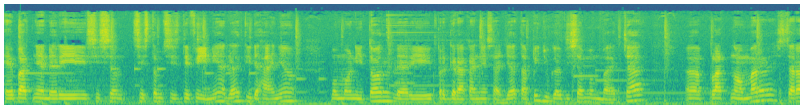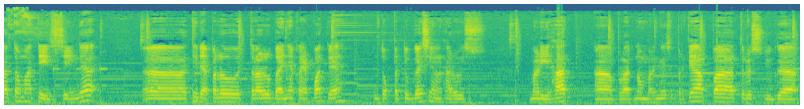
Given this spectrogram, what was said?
hebatnya dari sistem, sistem CCTV ini adalah tidak hanya memonitor dari pergerakannya saja, tapi juga bisa membaca uh, plat nomor secara otomatis. Sehingga uh, tidak perlu terlalu banyak repot ya untuk petugas yang harus melihat uh, plat nomornya seperti apa, terus juga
